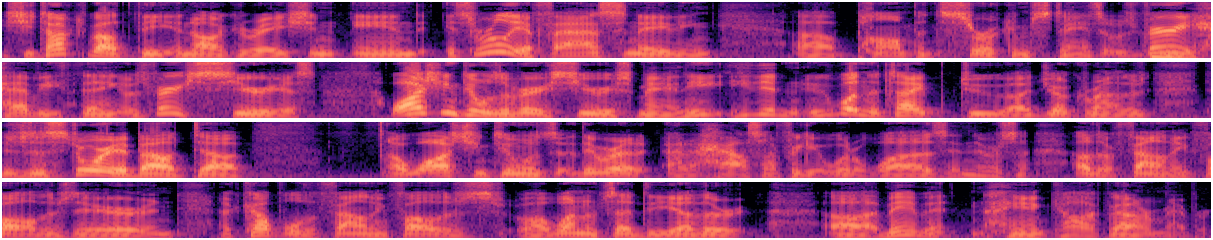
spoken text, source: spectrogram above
She talked about the inauguration, and it's really a fascinating uh, pomp and circumstance. It was a very Hmm. heavy thing. It was very serious. Washington was a very serious man. He he didn't he wasn't the type to uh, joke around. There's, there's a story about. Uh, uh, Washington was they were at, at a house I forget what it was and there was other founding fathers there and a couple of the founding fathers uh, one of them said to the other uh, it may have been Hancock but I don't remember.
